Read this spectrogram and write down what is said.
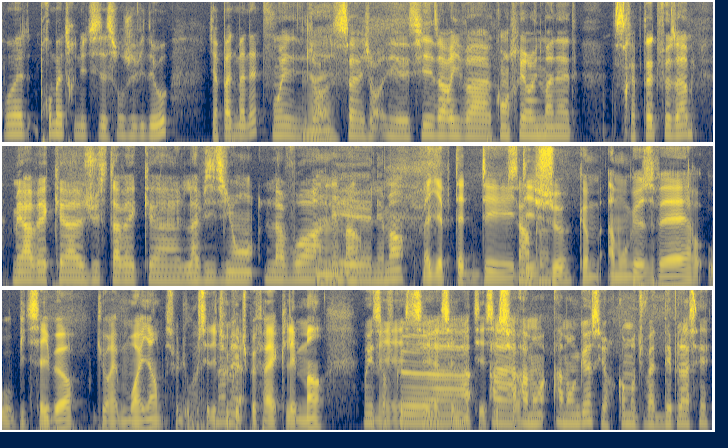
promettre, promettre une utilisation jeu vidéo. Il n'y a pas de manette. Oui, genre, Ouais. ça, genre, et s'ils arrivent à construire une manette, ce serait peut-être faisable, mais avec euh, juste avec euh, la vision, la voix Mm. et Les mains. Bah, Il y a peut-être des, peu- jeux comme Among Us VR ou Beat Saber qui auraient moyen, parce que du coup, Ouais. c'est des Non, trucs mais- que tu peux faire avec les mains. Oui, sauf Mais que c'est assez limité, c'est à- sûr. Among- Among Us, sur comment tu vas te déplacer.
